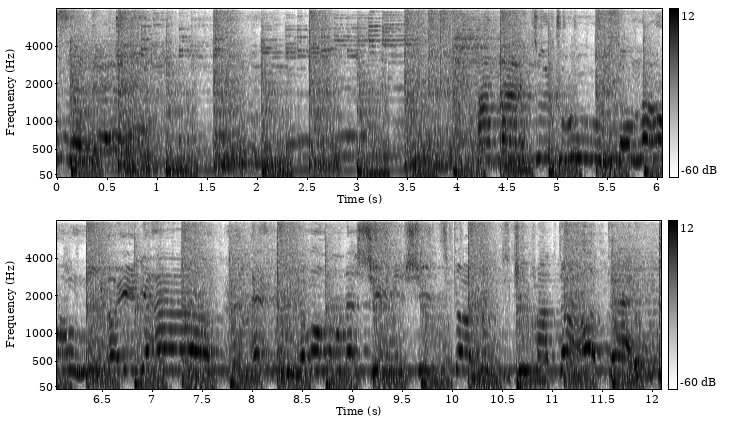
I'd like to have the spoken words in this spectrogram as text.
せて。離れつくその匂いが遠慮もなしにしつこくつきまとってる。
